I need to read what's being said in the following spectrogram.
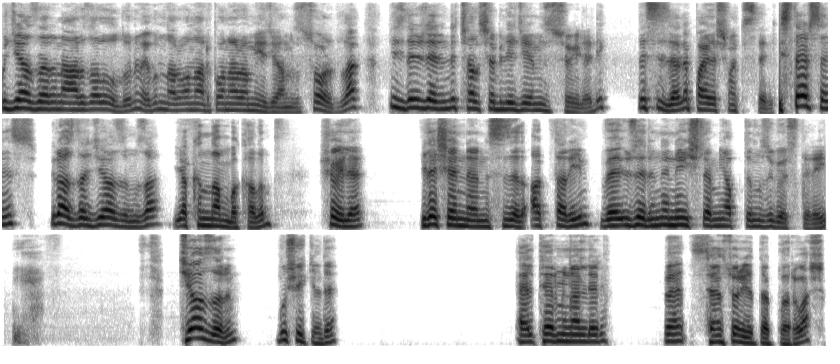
Bu cihazların arızalı olduğunu ve bunları onarıp onaramayacağımızı sordular. Biz de üzerinde çalışabileceğimizi söyledik ve sizlerle paylaşmak istedik. İsterseniz biraz da cihazımıza yakından bakalım. Şöyle bileşenlerini size aktarayım ve üzerinde ne işlem yaptığımızı göstereyim. Cihazların bu şekilde el terminalleri ve sensör yatakları var.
